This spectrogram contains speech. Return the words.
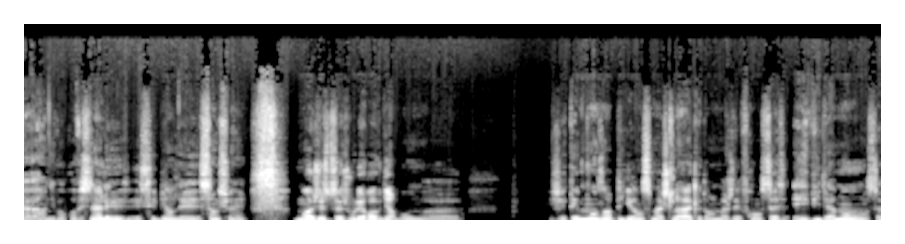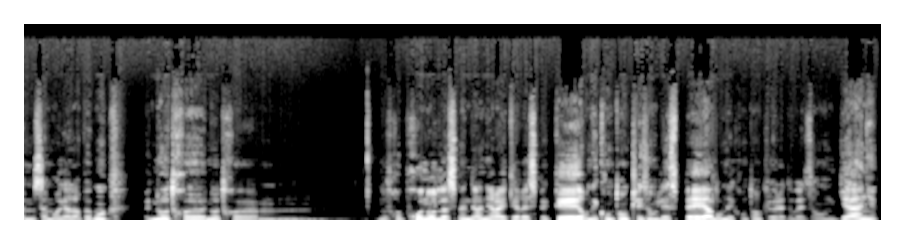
à un niveau professionnel et, et c'est bien de les sanctionner. Moi juste je voulais revenir bon J'étais moins impliqué dans ce match-là que dans le match des Françaises. évidemment, ça me, regarde un peu moins. Notre, euh, notre, euh, notre prono de la semaine dernière a été respecté. On est content que les Anglaises perdent. On est content que la Nouvelle-Zélande gagne.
